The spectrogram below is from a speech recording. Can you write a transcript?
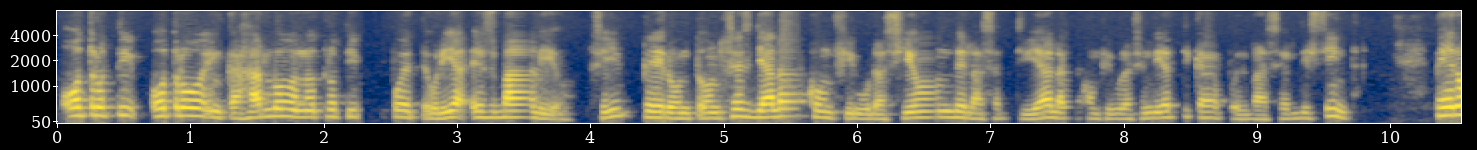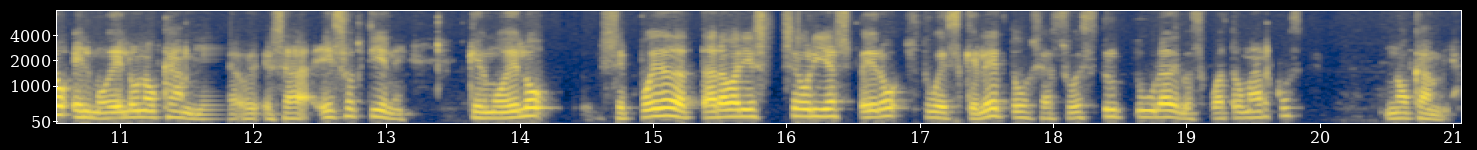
otro, otro, encajarlo en otro tipo de teoría es válido, ¿sí? Pero entonces ya la configuración de las actividades, la configuración didáctica, pues va a ser distinta. Pero el modelo no cambia, o sea, eso tiene que el modelo se puede adaptar a varias teorías, pero su esqueleto, o sea, su estructura de los cuatro marcos, no cambia.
